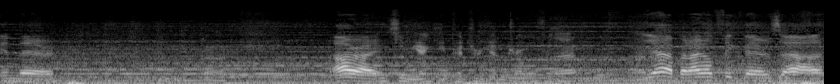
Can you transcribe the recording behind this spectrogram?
in there. Uh, All right. some Yankee pitcher get in trouble for that? Yeah, but I don't think there's. Uh,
